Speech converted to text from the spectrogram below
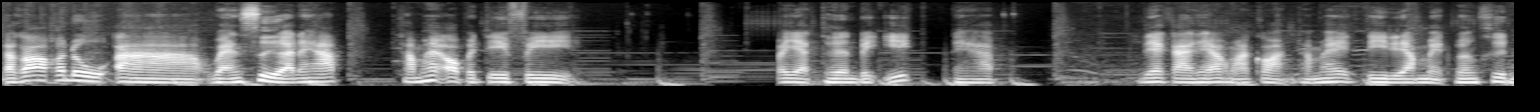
แล้วก็กระดูอ่าแหวนเสือนะครับทำให้ออกไปตีฟรี ประหยัดเทิร์นไปอีกนะครับ เรียกกายแท้ออกมาก่อนทำให้ตีดาเมจเพิ่มขึ้น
